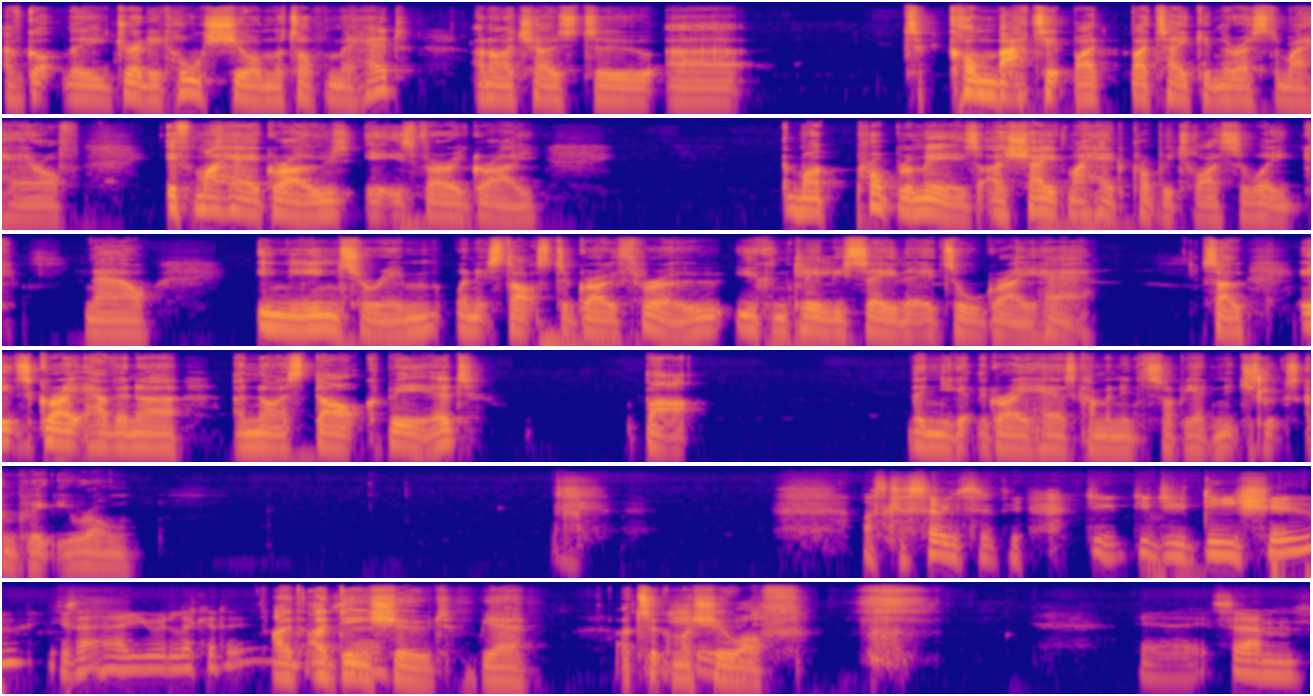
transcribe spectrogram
have got the dreaded horseshoe on the top of my head, and I chose to uh, to combat it by by taking the rest of my hair off. If my hair grows, it is very grey. My problem is I shave my head probably twice a week. Now, in the interim, when it starts to grow through, you can clearly see that it's all grey hair. So it's great having a, a nice dark beard, but then you get the grey hairs coming into the top of your head and it just looks completely wrong. I was going to say, did you, de-shoe? Is that how you would look at it? I, I de-shoed, yeah. I took my shoe off. Yeah, it's um,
